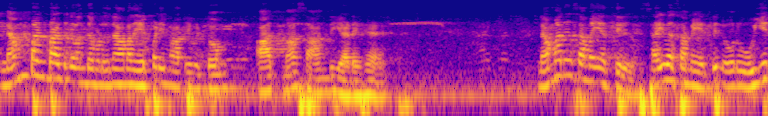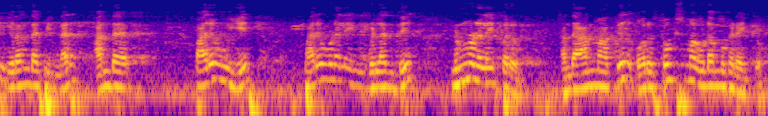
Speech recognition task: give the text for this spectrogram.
நம் பண்பாட்டுக்கு வந்த பொழுது நாம் அதை எப்படி மாற்றிவிட்டோம்? ஆத்மா சாந்தி அடைக நமது சமயத்தில் சைவ சமயத்தில் ஒரு உயிர் இறந்த பின்னர் அந்த பருவுயிர் பருவுடலை விளந்து நுண்ணுடலை பெறும். அந்த ஆன்மாக்கு ஒரு சூக்ஷ்ம உடம்பு கிடைக்கும்.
